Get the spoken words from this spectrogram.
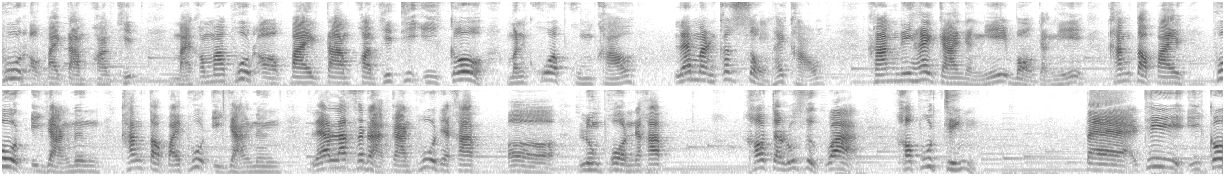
พูดออกไปตามความคิด หมายความว่าพูดออกไปตามความคิดที่อีโก้ มันควบคุมเขา และมันก็ส่งให้เขา ครั้งนี้ให้การอย่างนี้บอกอย่างนี้ ครั้งต่อไปพูดอีกอย่างหนึ่งครั้งต่อไปพูดอีกอย่างหนึ่งแล้วลักษณะการพูดเนี่ยครับเออลุงพลนะครับเขาจะรู้สึกว่าเขาพูดจริง แต่ที่อีโก้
